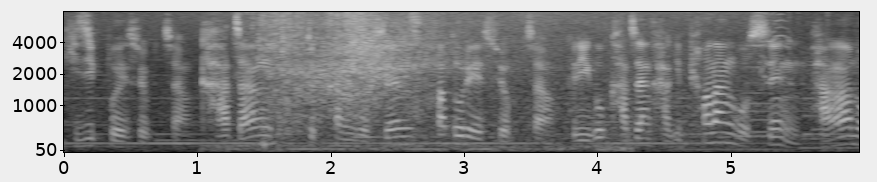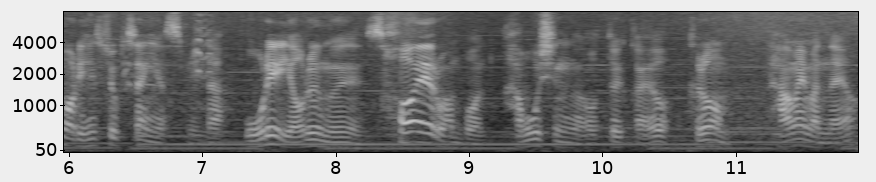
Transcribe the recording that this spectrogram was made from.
기지포 해수욕장. 가장 독특한 곳은 파도리 해수욕장. 그리고 가장 가기 편한 곳은 방아머리 해수욕장이었습니다. 올해 여름은 서해로 한번 가보시는 건 어떨까요? 그럼 다음에 만나요.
